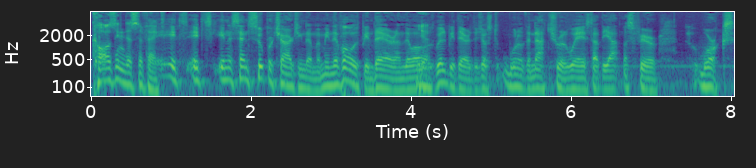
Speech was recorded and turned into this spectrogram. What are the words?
causing this effect? It's it's in a sense supercharging them. I mean, they've always been there, and they always Yeah. will be there. They're just one of the natural ways that the atmosphere works.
